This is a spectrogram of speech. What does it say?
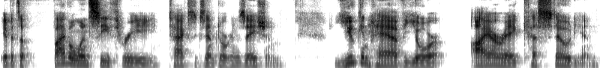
if it's a 501c3 tax exempt organization, you can have your IRA custodian.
